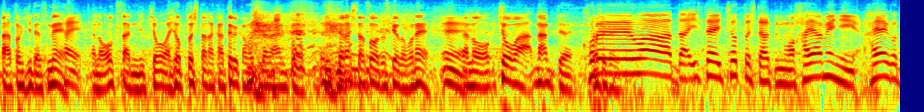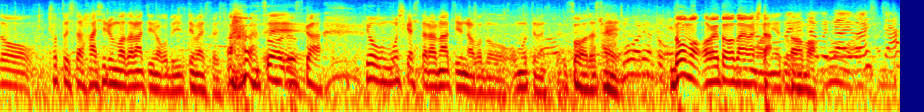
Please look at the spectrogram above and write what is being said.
た時ですね、はい、あの奥さんに今日はひょっとしたら勝てるかもしれないって 言ってらしたそうですけどもね、ええ、あの今日はなんてこれは大体ちょっとしたらもう早めに早いことちょっとしたら走るまだなっていうようなこと言ってましたし。そうですか、えー、今日ももしかしたらなっていうようなことを思ってました。そうですね、はい、どうもおめでとうございました。ありがとうございました。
